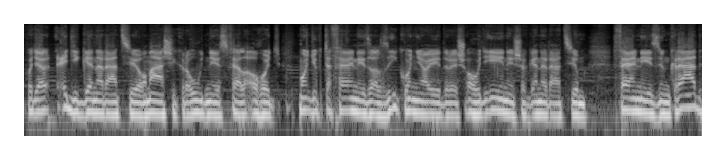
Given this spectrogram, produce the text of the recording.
hogy a egyik generáció a másikra úgy néz fel, ahogy mondjuk te felnézel az ikonjaidra, és ahogy én és a generációm felnézünk rád,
